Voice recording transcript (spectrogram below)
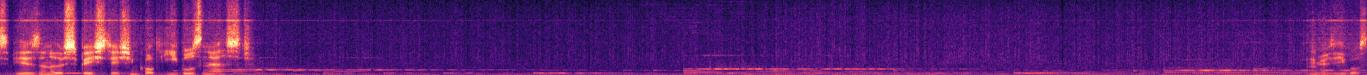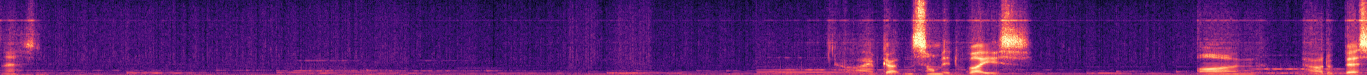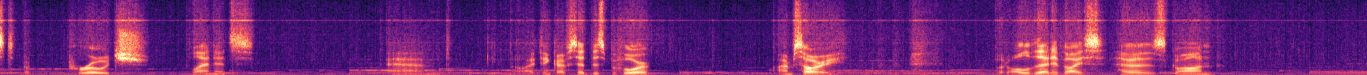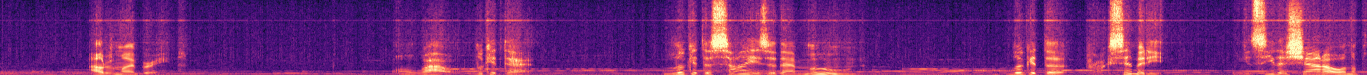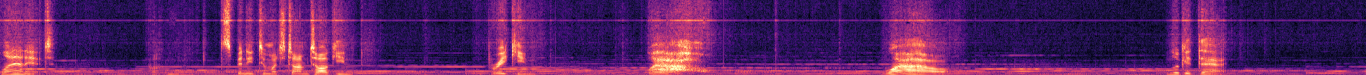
Hades is another space station called Eagle's Nest. There's Eagle's Nest. Oh, I've gotten some advice on how to best approach planets. And, I think I've said this before. I'm sorry. But all of that advice has gone out of my brain. Oh, wow. Look at that. Look at the size of that moon. Look at the proximity. You can see the shadow on the planet. I'm spending too much time talking. Braking. Wow. Wow. Look at that.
